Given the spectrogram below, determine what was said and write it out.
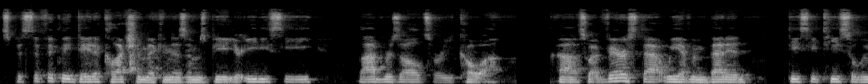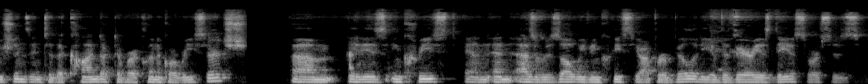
specifically data collection mechanisms, be it your EDC, lab results, or ECOA. Uh, so at Veristat, we have embedded DCT solutions into the conduct of our clinical research. Um, it is increased, and, as a result, we've increased the operability of the various data sources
